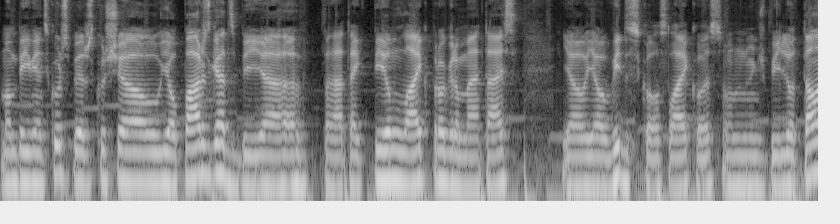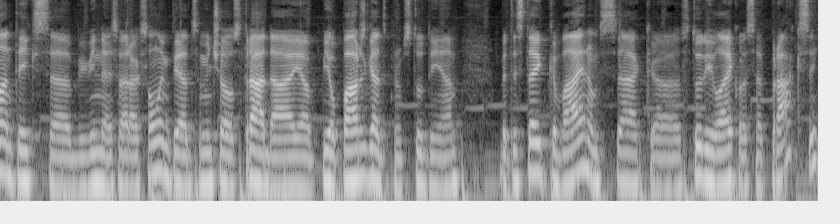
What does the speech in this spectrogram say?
Man bija viens kursbiedrs, kurš jau, jau pāris gadus bija uh, teikt, pilna laika programmētājs. Jau, jau vidusskolas laikos, viņš bija ļoti talantīgs, uh, bija vinnējis vairākas olimpiādas, un viņš jau strādāja jau, pāris gadus pirms studijām. Bet es teiktu, ka vairums sāk uh, studiju laikos ar praksi.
